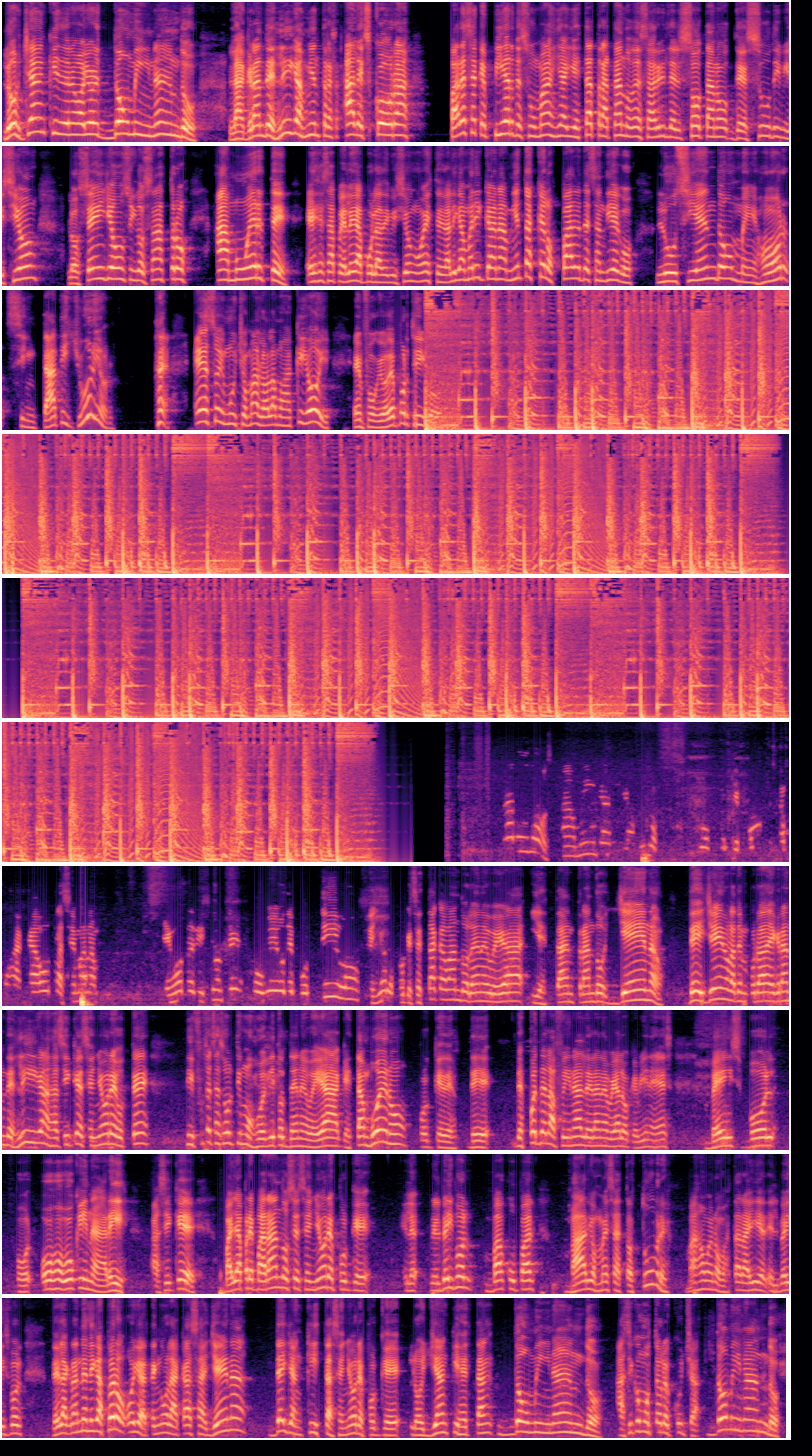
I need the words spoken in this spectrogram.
Los Yankees de Nueva York dominando las grandes ligas, mientras Alex Cora parece que pierde su magia y está tratando de salir del sótano de su división. Los Angels y los Astros a muerte es esa pelea por la división oeste de la Liga Americana, mientras que los padres de San Diego luciendo mejor sin Tatis Jr. Eso y mucho más lo hablamos aquí hoy en Fogueo Deportivo. Amigas y amigos Estamos acá otra semana en otra edición de Fogueo Deportivo, señores, porque se está acabando la NBA y está entrando lleno, de lleno la temporada de grandes ligas. Así que, señores, usted disfruta esos últimos jueguitos de NBA que están buenos, porque de, después de la final de la NBA lo que viene es béisbol por ojo, boca y nariz. Así que vaya preparándose, señores, porque el, el béisbol va a ocupar varios meses hasta octubre, más o menos va a estar ahí el, béisbol de las grandes ligas. Pero oiga, tengo la casa llena de yanquistas, señores, porque los Yankees están dominando, así como usted lo escucha, dominando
